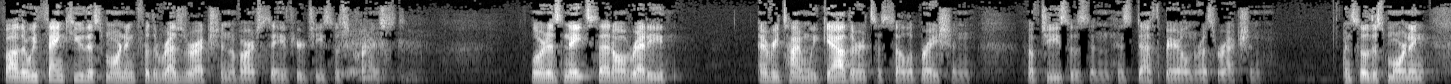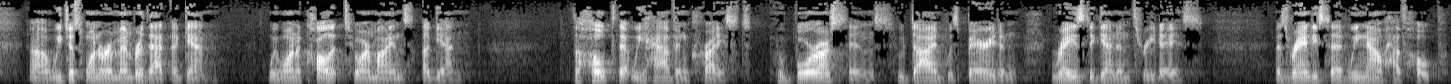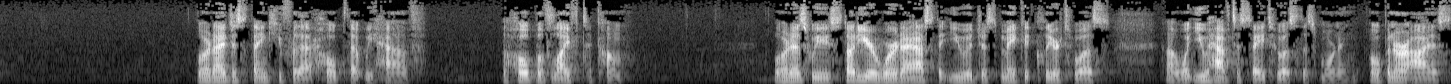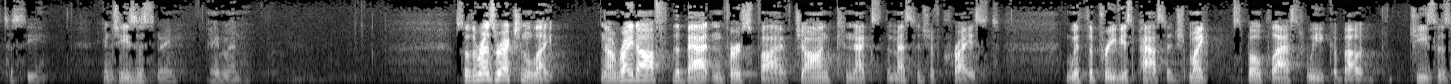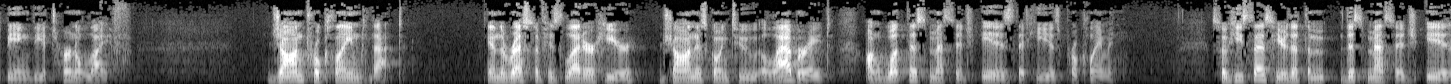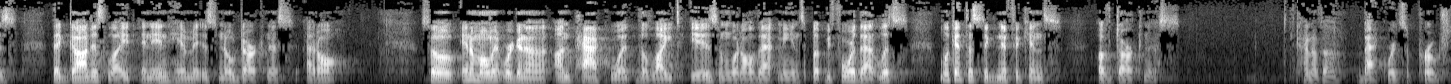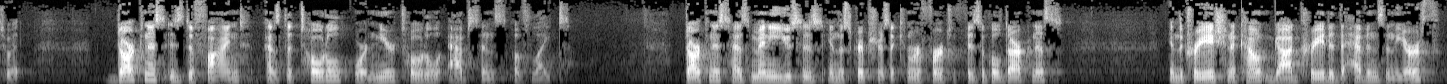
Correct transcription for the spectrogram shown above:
Father, we thank you this morning for the resurrection of our Savior, Jesus Christ. Lord, as Nate said already, every time we gather, it's a celebration of Jesus and his death, burial, and resurrection. And so this morning, uh, we just want to remember that again. We want to call it to our minds again. The hope that we have in Christ, who bore our sins, who died, was buried, and raised again in three days. As Randy said, we now have hope. Lord, I just thank you for that hope that we have, the hope of life to come. Lord, as we study your word, I ask that you would just make it clear to us uh, what you have to say to us this morning. Open our eyes to see. In Jesus' name, amen. So, the resurrection light. Now, right off the bat in verse 5, John connects the message of Christ with the previous passage. Mike spoke last week about Jesus being the eternal life. John proclaimed that. In the rest of his letter here, John is going to elaborate on what this message is that he is proclaiming. So he says here that the, this message is that God is light and in him is no darkness at all. So, in a moment, we're going to unpack what the light is and what all that means. But before that, let's look at the significance of darkness. Kind of a backwards approach to it. Darkness is defined as the total or near total absence of light. Darkness has many uses in the scriptures. It can refer to physical darkness. In the creation account, God created the heavens and the earth.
